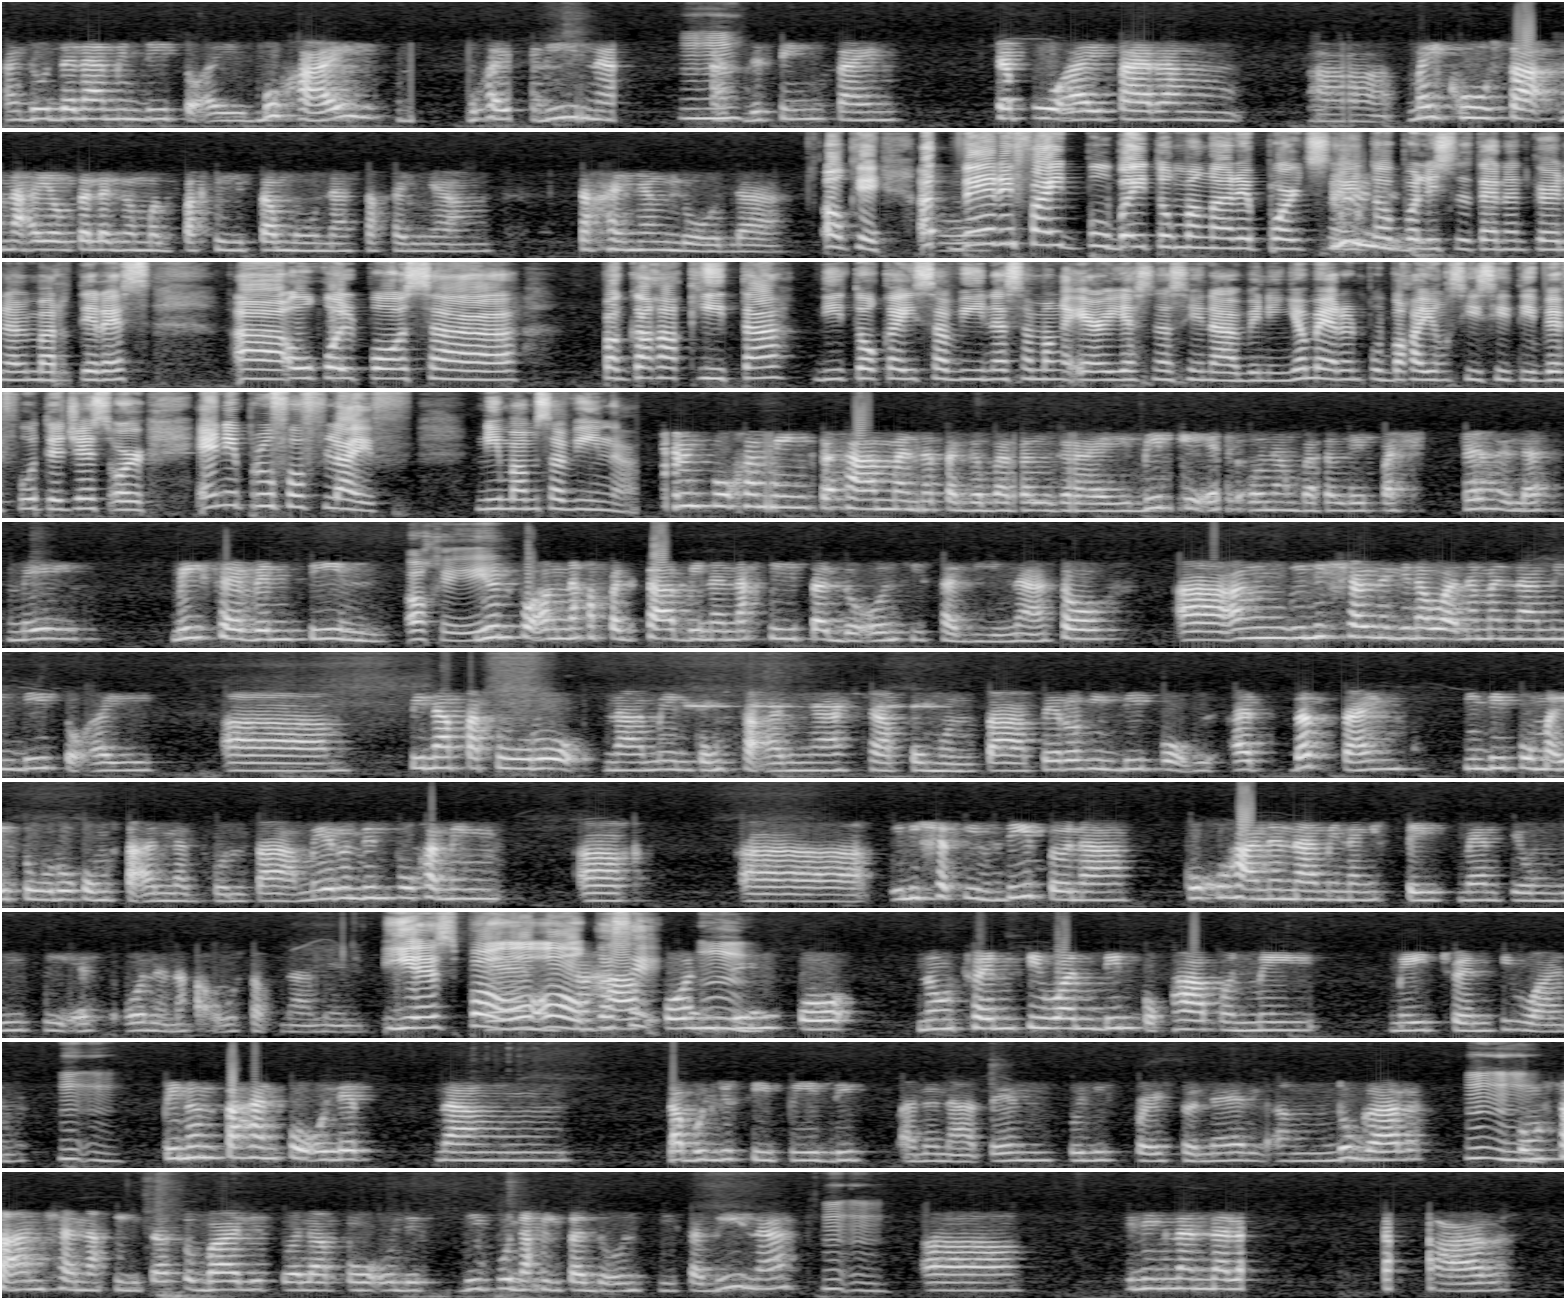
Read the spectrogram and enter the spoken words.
ang duda namin dito ay buhay, buhay Sabina. Mhm. At the same time, siya po ay parang ah, may kusa na ayaw talagang magpakita muna sa kanyang sa kanyang lola. Okay. At verified po ba itong mga reports na ito, Police Lieutenant Colonel Martires, ah, ukol po sa pagkakakita dito kay Savina sa mga areas na sinabi ninyo? Meron po ba kayong CCTV footages or any proof of life ni Ma'am Savina? Meron po kaming kasama na taga-barangay, BPSO ng Barangay Pasiano last May, May 17. Okay. Yun po ang nakapagsabi na nakita doon si Sabina. So, ah, ang initial na ginawa naman namin dito ay ah, pinapaturo namin kung saan nga siya pumunta. Pero hindi po, at that time, hindi po maituro kung saan nagpunta. Meron din po kaming ah, ah, initiative dito na kukuhanan namin ng statement yung VPSO na nakausap namin. Yes po, And oo. Kasi, kahapon mm, din po, nung 21 din po, kahapon May, May 21, mm-mm. pinuntahan po ulit ng WCPD, ano natin, police personnel, ang lugar Mm-mm. kung saan siya nakita. Subalit wala po ulit, di po nakita doon si Sabina. Mm-mm. Ah, tiningnan na lang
